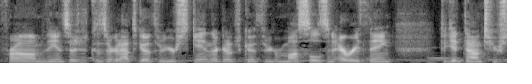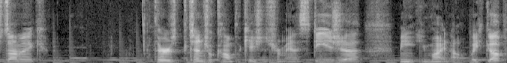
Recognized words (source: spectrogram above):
from the incisions because they're going to have to go through your skin, they're going to have to go through your muscles and everything to get down to your stomach. There's potential complications from anesthesia, meaning you might not wake up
